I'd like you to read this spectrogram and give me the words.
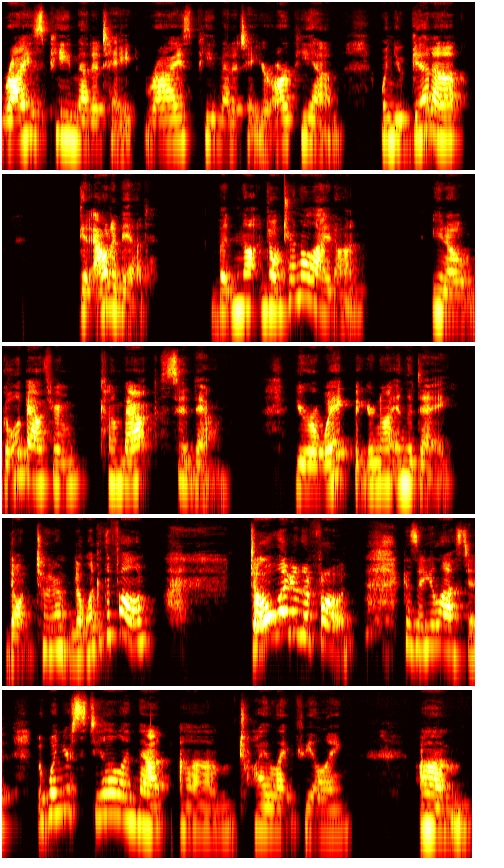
Rise p meditate. Rise p meditate your rpm when you get up get out of bed but not don't turn the light on. You know go to the bathroom come back sit down. You're awake but you're not in the day. Don't turn don't look at the phone. Don't look at the phone because then you lost it. But when you're still in that um, twilight feeling um,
